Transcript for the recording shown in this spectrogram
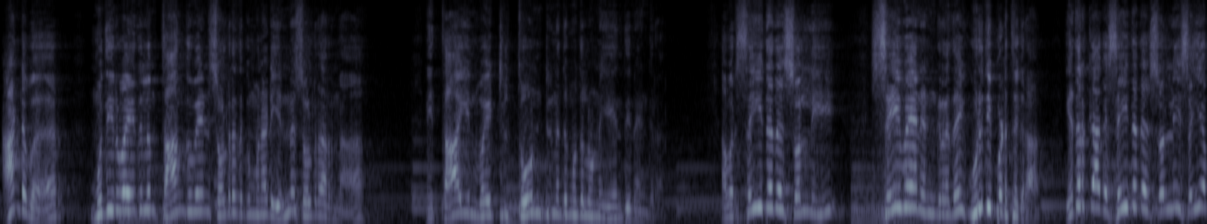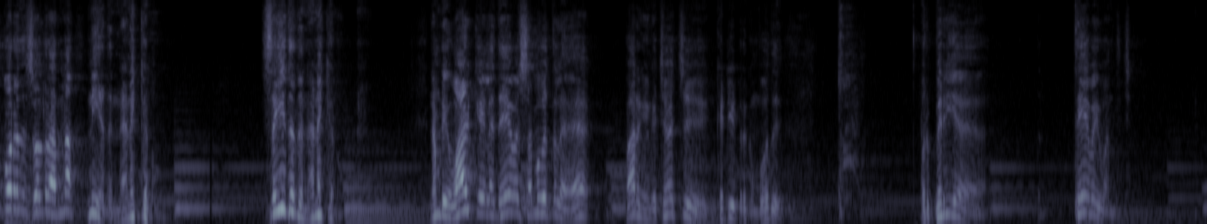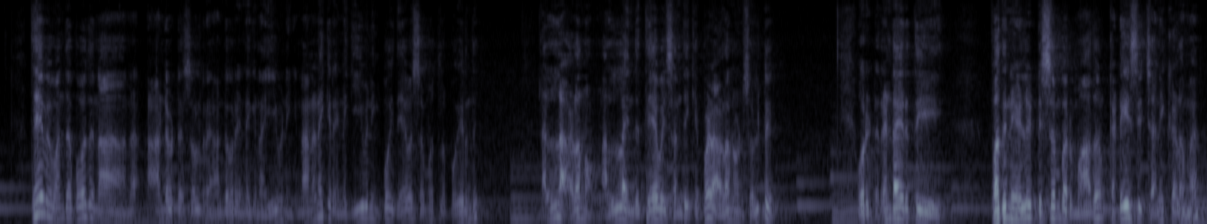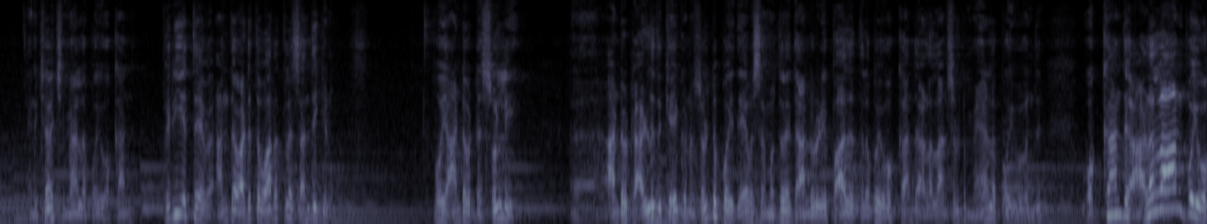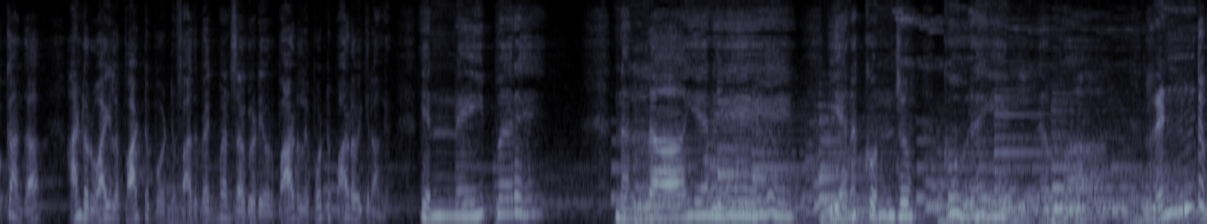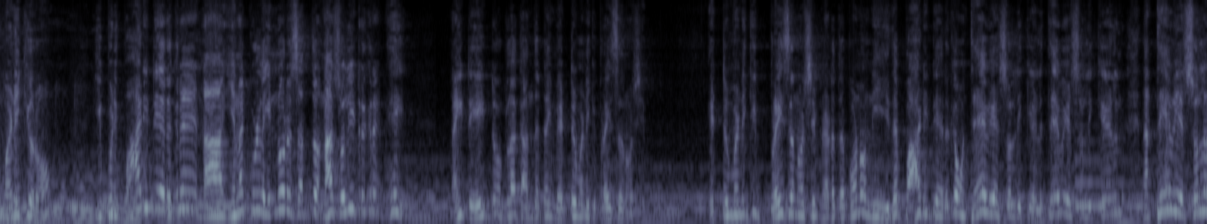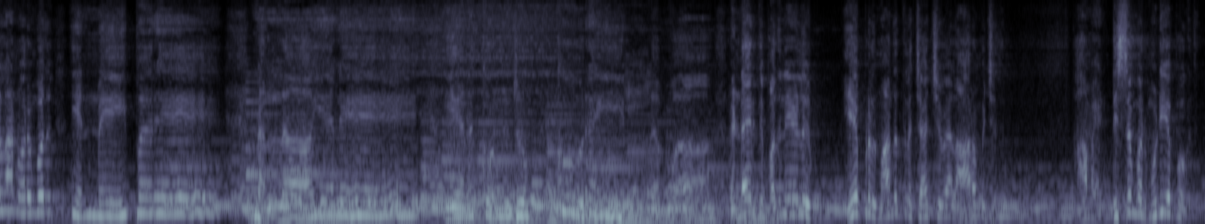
ஆண்டவர் முதிர் வயதிலும் தாங்குவேன் சொல்றதுக்கு முன்னாடி என்ன சொல்றாருன்னா நீ தாயின் வயிற்றில் தோன்றினது முதல் உன்னை ஏந்தினேங்கிறார். அவர் செய்ததை சொல்லி செய்வேன் என்கிறதை உறுதிப்படுத்துகிறார். எதற்காக செய்ததை சொல்லி செய்ய போறதை சொல்றாருன்னா நீ அதை நினைக்கணும். செய்ததை நினைக்கணும். நம்முடைய வாழ்க்கையில தேவ சமூகத்துல பாருங்க எங்க சர்ச் கட்டிட்டு இருக்கும்போது ஒரு பெரிய தேவை வந்துச்சு. தேவை வந்த போது நான் ஆண்டவர்கிட்ட சொல்கிறேன் ஆண்டவர் இன்னைக்கு நான் ஈவினிங் நான் நினைக்கிறேன் இன்னைக்கு ஈவினிங் போய் தேவ சமூகத்தில் போயிருந்து நல்லா அழணும் நல்லா இந்த தேவை சந்திக்கப்பட அழணும்னு சொல்லிட்டு ஒரு ரெண்டாயிரத்தி பதினேழு டிசம்பர் மாதம் கடைசி சனிக்கிழமை எங்கள் சர்ச் மேலே போய் உக்காந்து பெரிய தேவை அந்த அடுத்த வாரத்தில் சந்திக்கணும். போய் ஆண்டவர்கிட்ட சொல்லி ஆண்டவர்கிட்ட அழுது கேட்கணும் சொல்லிட்டு போய் தேவ சமூகத்தில் ஆண்டவருடைய பாதத்தில் போய் உட்காந்து அழலான்னு சொல்லிட்டு மேலே போய் வந்து உட்காந்து அழலான்னு போய் உட்காந்தா ஆண்டவர் வாயில பாட்டு போட்டு ஃபாதர் பெக்மன்ஸ் அவர்களுடைய ஒரு பாடலை போட்டு பாட வைக்கிறாங்க. என்னை பரே நல்லாயனே எனக்கொன்றும் குறையில்லப்பா. ரெண்டு மணிக்கிறோம் இப்படி பாடிட்டே இருக்கிறேன். நான் எனக்குள்ள இன்னொரு சத்தம் நான் சொல்லிட்டு இருக்கிறேன். ஏய் நைட் எயிட் ஓ கிளாக் அந்த டைம் எட்டு மணிக்கு பிரைஸ் அண்ட் எட்டு மணிக்கு பிரைஸ் அண்ட் வர்ஷிப் நடத்த போனோம் நீ இதை பாடிட்டே இருக்க உன் தேவையை சொல்லி கேளு தேவையை சொல்லி கேளுன்னு நான் தேவையை சொல்லலாம்னு வரும்போது என் மெய்ப்பரே நல்லாயனே எனக்கொன்றும் குறை இல்லப்பா ரெண்டாயிரத்தி பதினேழு ஏப்ரல் மாதத்துல சர்ச் வேலை ஆரம்பிச்சது. ஆமாம் டிசம்பர் முடிய போகுது.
